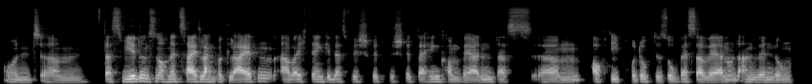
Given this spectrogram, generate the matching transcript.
Und ähm, das wird uns noch eine Zeit lang begleiten, aber ich denke, dass wir Schritt für Schritt dahin kommen werden, dass ähm, auch die Produkte so besser werden und Anwendungen,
